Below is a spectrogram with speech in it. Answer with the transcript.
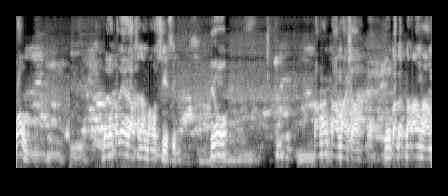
Wow! Ganun pala yung lasa ng bangus sisig. Yung tamang-tama siya. Yung kagat ng anghang.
